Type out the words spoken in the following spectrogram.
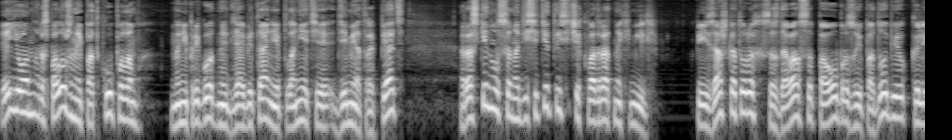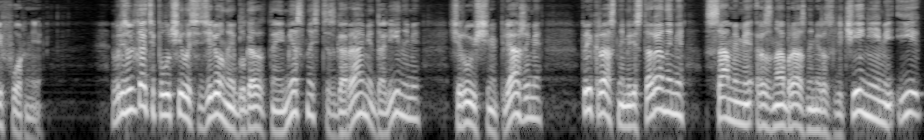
Эйон, расположенный под куполом на непригодной для обитания планете Диметра-5, раскинулся на 10 тысячах квадратных миль, пейзаж которых создавался по образу и подобию Калифорнии. В результате получилась зеленая благодатная местность с горами, долинами, чарующими пляжами, прекрасными ресторанами, самыми разнообразными развлечениями и,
